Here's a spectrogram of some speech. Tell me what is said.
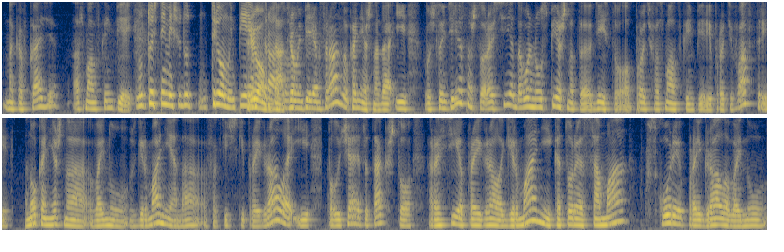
на Кавказе Османской империи. Ну, то есть ты имеешь в виду трем империям Трем, сразу? Да, трем империям сразу, конечно, да. И вот что интересно, что Россия довольно успешно-то действовала против Османской империи, против Австрии. Но, конечно, войну с Германией она фактически проиграла. И получается так, что Россия проиграла Германии, которая сама вскоре проиграла войну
